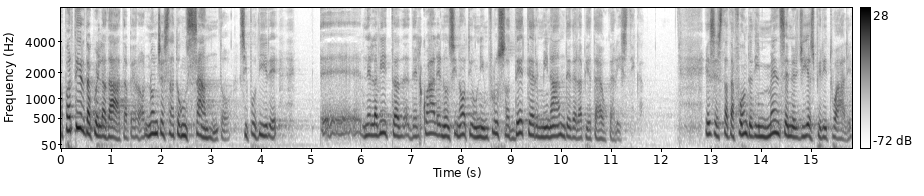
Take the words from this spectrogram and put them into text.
A partire da quella data però non c'è stato un santo, si può dire, eh, nella vita del quale non si noti un influsso determinante della pietà eucaristica. Essa è stata fonte di immense energie spirituali,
